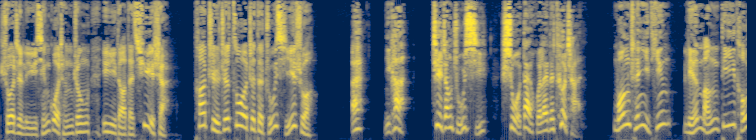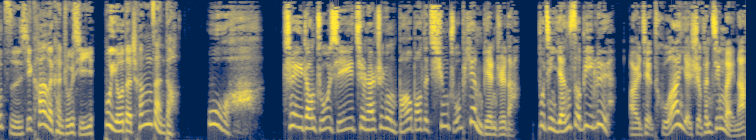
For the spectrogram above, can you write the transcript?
说着旅行过程中遇到的趣事儿，他指着坐着的竹席说：“哎，你看这张竹席是我带回来的特产。”王晨一听，连忙低头仔细看了看竹席，不由得称赞道：“哇，这张竹席竟然是用薄薄的青竹片编织的，不仅颜色碧绿，而且图案也十分精美呢。”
